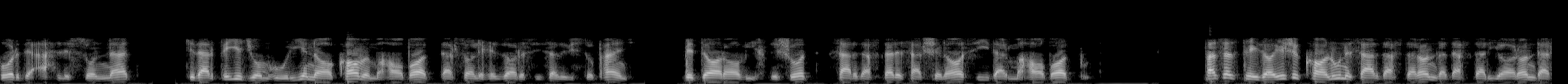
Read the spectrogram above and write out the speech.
کرد اهل سنت که در پی جمهوری ناکام مهاباد در سال 1325 به دار آویخته شد سردفتر سرشناسی در مهاباد بود. پس از پیدایش کانون سردفتران و دفتریاران در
